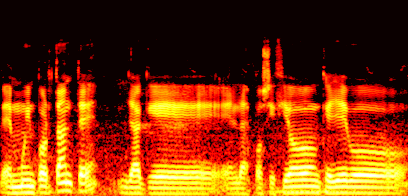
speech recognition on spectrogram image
es muy importante, ya que en la exposición que llevo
